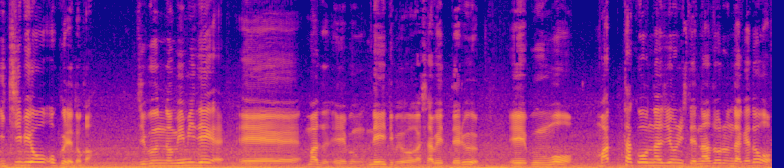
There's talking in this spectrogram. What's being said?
1秒遅れとか自分の耳で、えー、まず英文ネイティブとかが喋ってる英文を全く同じようにしてなぞるんだけど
